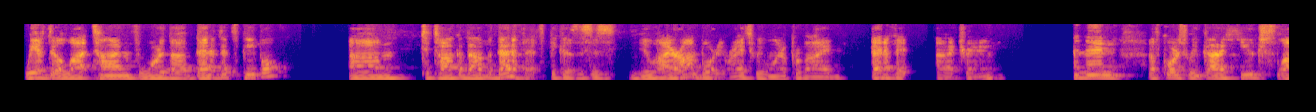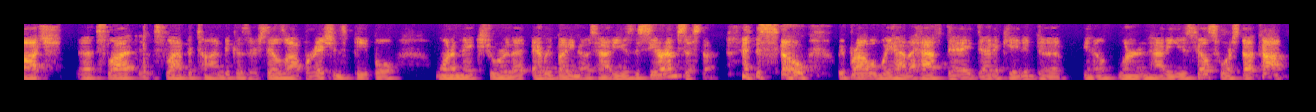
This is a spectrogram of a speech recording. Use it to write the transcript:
We have to allot time for the benefits people um, to talk about the benefits because this is new hire onboarding, right? So we want to provide benefit uh, training. And then, of course, we've got a huge slosh, uh, slot, slap of time because their sales operations people want to make sure that everybody knows how to use the CRM system. so we probably have a half day dedicated to, you know, learning how to use Salesforce.com.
